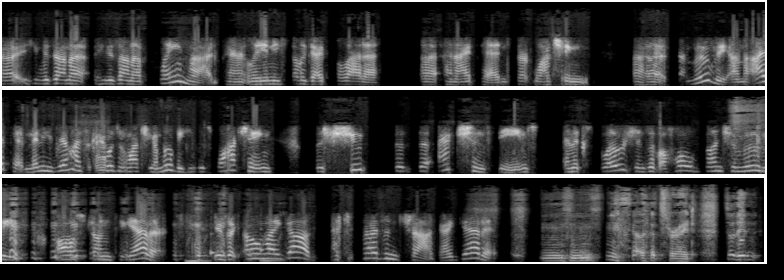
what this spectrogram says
Uh, he was on a he was on a plane ride apparently, and he saw the guy pull out a uh, an iPad and start watching uh, a movie on the iPad, and then he realized the guy wasn't watching a movie; he was watching the shoot, the, the action scenes and explosions of a whole bunch of movies all strung together. He was like, "Oh my god, that's present shock. I get it." Mm-hmm. Yeah, that's right. So then,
